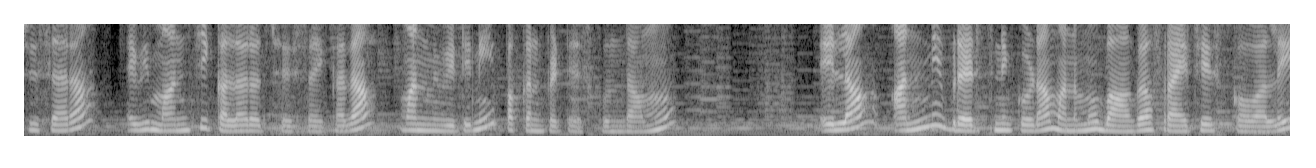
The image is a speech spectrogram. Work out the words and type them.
చూసారా? ఇవి మంచి కలర్ వచ్చేసాయి కదా. మనం వీటిని పక్కన పెట్టేసుకుందాము. ఇలా అన్ని బ్రెడ్స్ని కూడా మనము బాగా ఫ్రై చేసుకోవాలి.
